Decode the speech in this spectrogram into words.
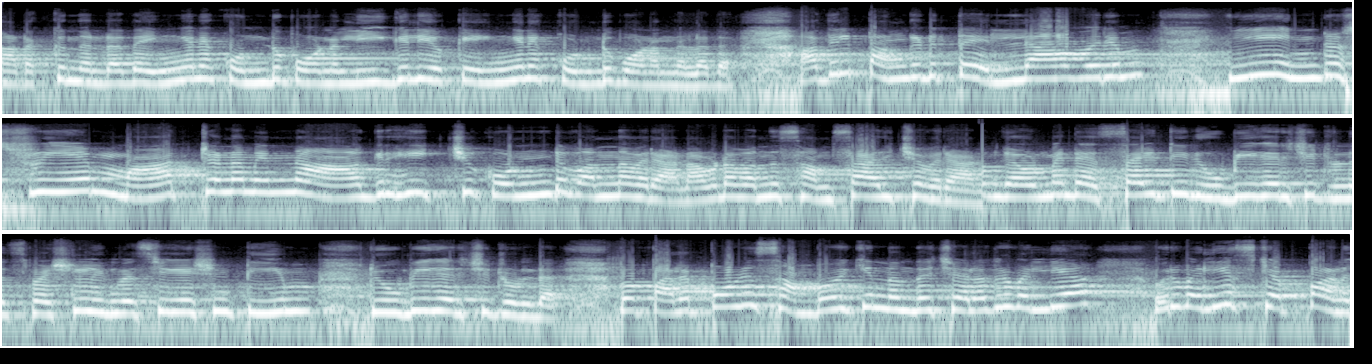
നടക്കുന്നുണ്ട്. അത് എങ്ങനെ കൊണ്ടുപോകണം ലീഗലി ഒക്കെ എങ്ങനെ കൊണ്ടുപോകണം എന്നുള്ളത്. അതിൽ പങ്കെടുത്ത എല്ലാവരും ഈ ഇൻഡസ്ട്രിയെ മാറ്റണമെന്ന് ആഗ്രഹിച്ചു കൊണ്ടുവന്നവരാണ്. അവിടെ വന്ന് സംസാരിച്ചവരാണ്. ഗവൺമെന്റ് എസ് ഐ ടി രൂപീകരിച്ചിട്ടുണ്ട്. സ്പെഷ്യൽ ഇൻവെസ്റ്റിഗേഷൻ ടീം രൂപീകരിച്ചിട്ടുണ്ട്. അപ്പോൾ പലപ്പോഴും സംഭവിക്കുന്നത് ചിലതൊരു വലിയ ഒരു വലിയ സ്റ്റെപ്പാണ്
